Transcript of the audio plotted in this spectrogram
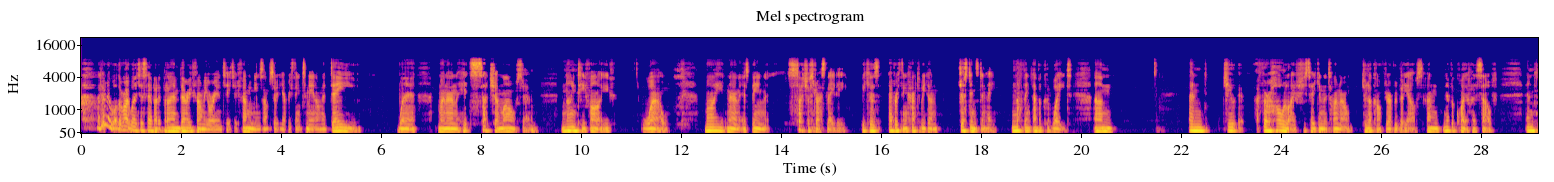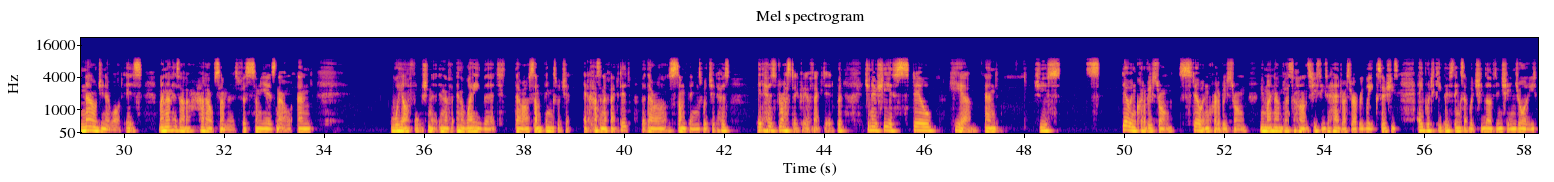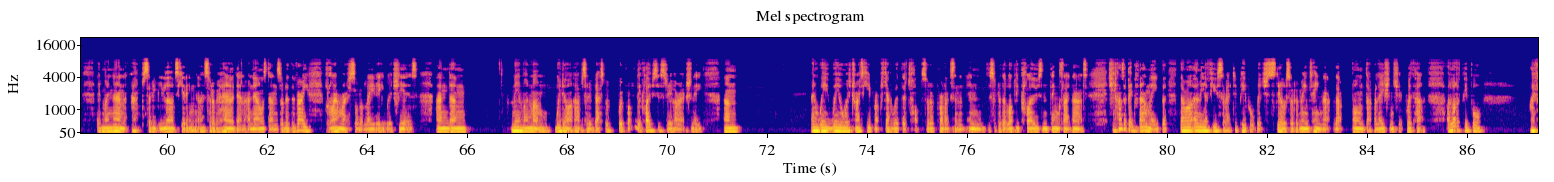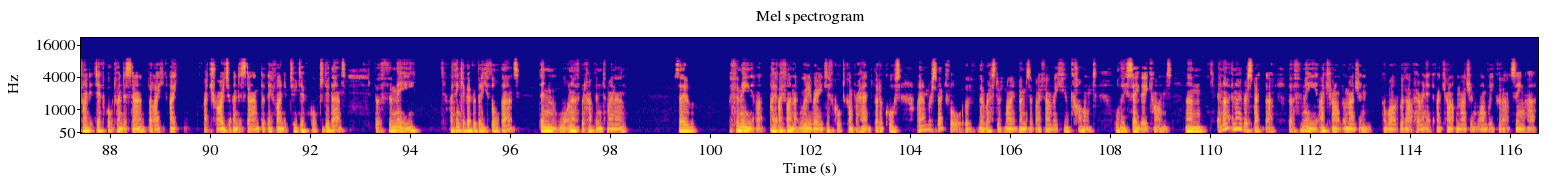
I don't know what the right word to say about it, but I am very family orientated. Family means absolutely everything to me. And on a day where my nan hit such a milestone, 95, wow. My nan has been such a stressed lady because everything had to be done just instantly. Nothing ever could wait. Um, and she, for her whole life, she's taken the time out to look after everybody else and never quite herself. And now, do you know what? It's my nan has had had Alzheimer's for some years now, and we are fortunate in a, in a way that there are some things which it, it hasn't affected, but there are some things which it has it has drastically affected. But do you know she is still here, and she is still incredibly strong, still incredibly strong. I mean, my nan, bless her heart, she sees a hairdresser every week, so she's able to keep those things up which she loved and she enjoyed. And my nan absolutely loves getting a, sort of her hair done, her nails done, sort of the very glamorous sort of lady which she is. And um, me and my mum, we do our absolute best. We're, we're probably the closest to her actually. Um, and we, we always try to keep her up together with the top sort of products and, and sort of the lovely clothes and things like that. She has a big family, but there are only a few selected people which still sort of maintain that, that bond, that relationship with her. A lot of people, I find it difficult to understand, but I, I, I try to understand that they find it too difficult to do that. But for me, I think if everybody thought that, then what on earth would happen to my nan? So for me, I, I find that really, really difficult to comprehend. But of course, I am respectful of the rest of my members of my family who can't, or they say they can't. Um, and I and I respect that. But for me, I cannot imagine a world without her in it. I cannot imagine one week without seeing her.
